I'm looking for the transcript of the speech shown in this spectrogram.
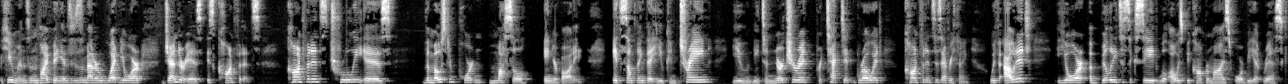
humans, in my opinion, it doesn't matter what your gender is, is confidence. Confidence truly is the most important muscle in your body. It's something that you can train. You need to nurture it, protect it, grow it. Confidence is everything. Without it, your ability to succeed will always be compromised or be at risk.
